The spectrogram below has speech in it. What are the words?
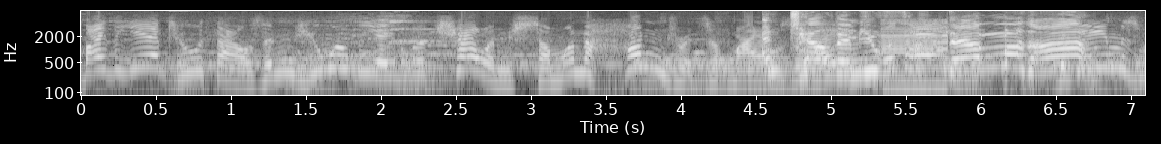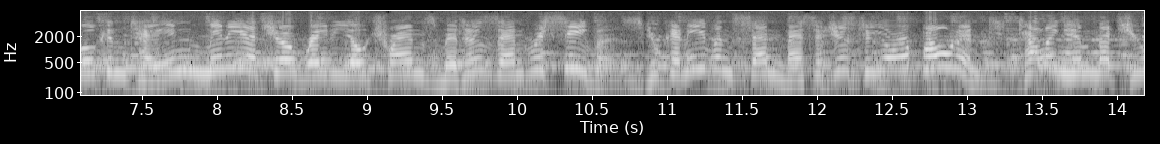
By the year 2000, you will be able to challenge someone hundreds of miles And tell them you to a f***ed game. their The games will contain miniature radio transmitters and receivers. You can even send messages to your opponent, telling him that you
